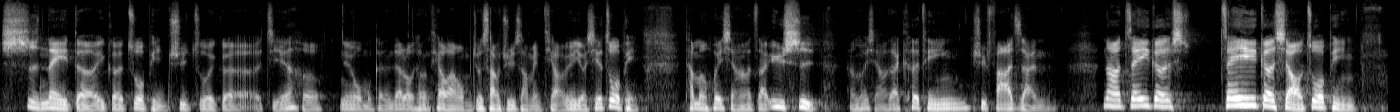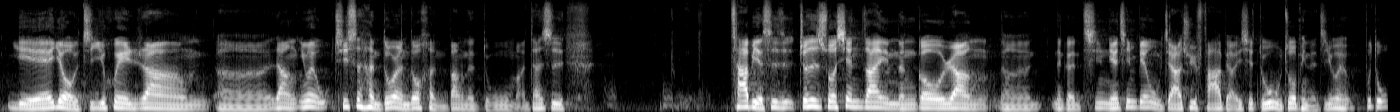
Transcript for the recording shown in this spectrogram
室内的一个作品去做一个结合，因为我们可能在楼上跳完，我们就上去上面跳，因为有些作品他们会想要在浴室，他们会想要在客厅去发展。那这一个这一个小作品也有机会让呃让，因为其实很多人都很棒的读物嘛，但是。差别是，就是说现在能够让呃那个青年轻编舞家去发表一些独舞作品的机会不多，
